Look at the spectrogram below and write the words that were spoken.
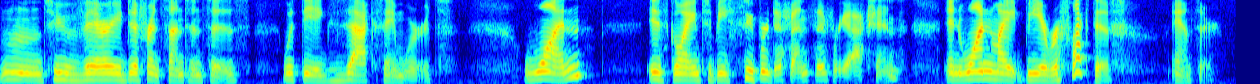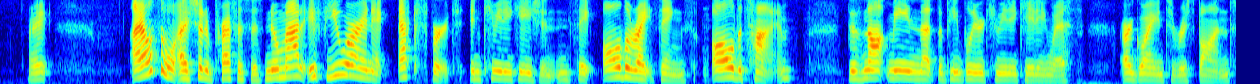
Mm, two very different sentences with the exact same words. One is going to be super defensive reaction, and one might be a reflective answer, right? I also I should have prefaced this. No matter if you are an expert in communication and say all the right things all the time, does not mean that the people you're communicating with are going to respond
